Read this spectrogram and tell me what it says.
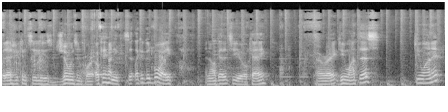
But as you can see, he's jonesing for it. Okay, honey, sit like a good boy, and I'll get it to you, okay? All right, do you want this? Do you want it?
